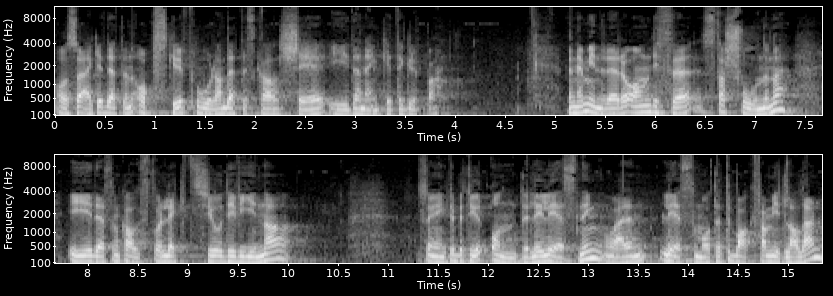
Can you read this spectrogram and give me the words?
Og så er ikke dette en oppskrift på hvordan dette skal skje i den enkelte gruppa. Men jeg minner dere om disse stasjonene i det som kalles for lectio divina, som egentlig betyr åndelig lesning og er en lesemåte tilbake fra middelalderen.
